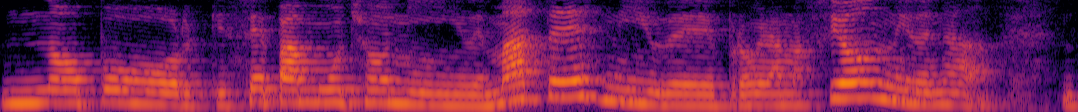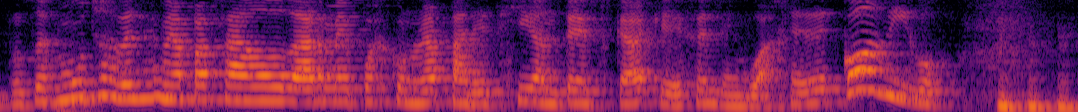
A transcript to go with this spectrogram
no porque sepa mucho ni de mates, ni de programación, ni de nada. Entonces, muchas veces me ha pasado darme pues con una pared gigantesca que es el lenguaje de código.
